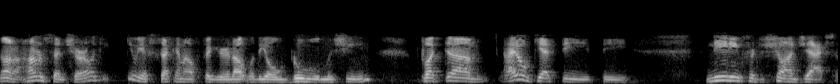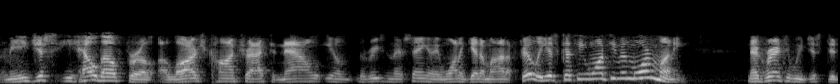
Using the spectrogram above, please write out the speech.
not 100% sure. Like, give me a second, I'll figure it out with the old Google machine. But um, I don't get the the needing for DeSean Jackson. I mean, he just he held out for a, a large contract, and now you know the reason they're saying they want to get him out of Philly is because he wants even more money. Now, granted, we just did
